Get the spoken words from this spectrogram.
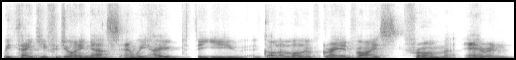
we thank you for joining us, and we hope that you got a lot of great advice from Aaron.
